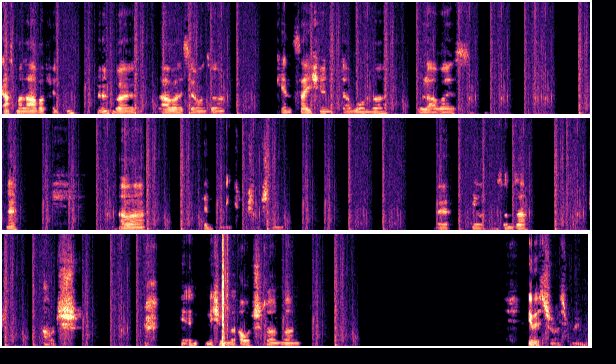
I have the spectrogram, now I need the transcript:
erstmal Lava finden, ne? weil Lava ist ja unser Kennzeichen. Da wohnen wir, wo Lava ist. Ne? Aber finden wir eigentlich schon schnell. Äh, hier unten ist unser Autsch. Nicht unser Autsch, sondern ihr wisst schon, was ich meine.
